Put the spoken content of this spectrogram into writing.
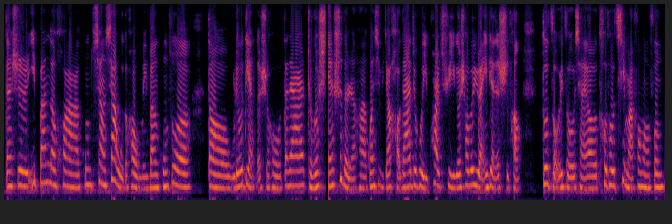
但是，一般的话，工像下午的话，我们一般工作到五六点的时候，大家整个实验室的人哈关系比较好，大家就会一块儿去一个稍微远一点的食堂。多走一走，想要透透气嘛，放放风，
